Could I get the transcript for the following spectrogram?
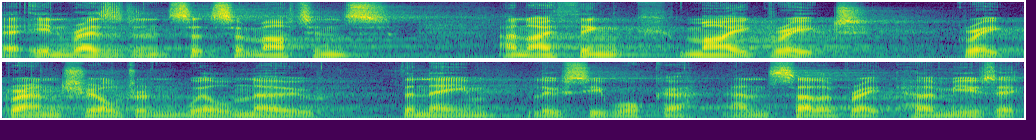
uh, in residence at St. Martin's. And I think my great great grandchildren will know the name Lucy Walker and celebrate her music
